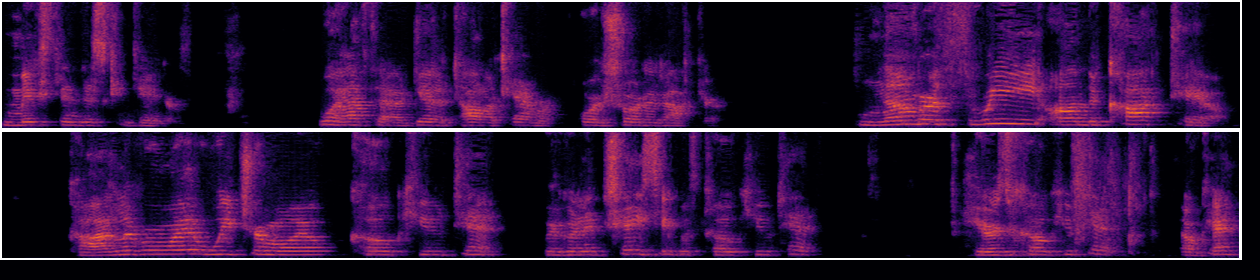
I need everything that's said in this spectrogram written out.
mixed in this container. We'll have to get a taller camera or a shorter doctor. Number three on the cocktail, cod liver oil, wheat germ oil, CoQ10. We're going to chase it with CoQ10. Here's a CoQ10, okay?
